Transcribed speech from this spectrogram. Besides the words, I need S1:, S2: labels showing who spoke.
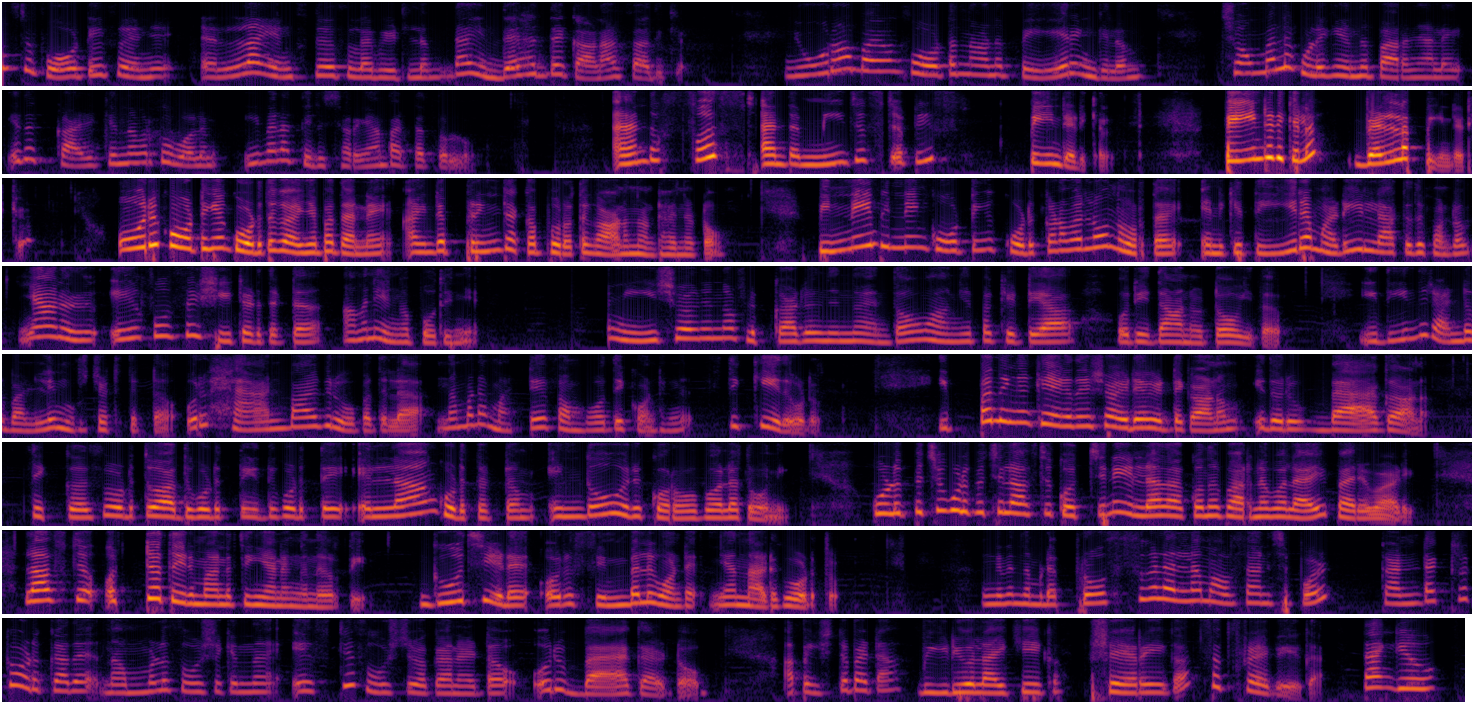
S1: Almost forties കഴിഞ്ഞ് എല്ലാ യങ്സ്റ്റേഴ്സുള്ള വീട്ടിലും ദാ ഇദ്ദേഹത്തെ കാണാൻ സാധിക്കും. ന്യൂറോ ബയോൺ ഫോർട്ട് എന്നാണ് പേരെങ്കിലും ചുമല ഗുളിക എന്ന് പറഞ്ഞാലേ ഇത് കഴിക്കുന്നവർക്ക് പോലും ഇവനെ തിരിച്ചറിയാൻ പറ്റത്തുള്ളൂ. And first and major step is paint അടിക്കൽ. Paint അടിക്കൽ വെള്ള പെയിന്റ് അടിക്കൽ ഒരു കോട്ടിങ് കൊടുത്തു കഴിഞ്ഞപ്പോൾ തന്നെ അതിന്റെ പ്രിന്റ് ഒക്കെ പുറത്ത് കാണുന്നുണ്ടായിരുന്നു കേട്ടോ പിന്നെയും പിന്നെയും കോട്ടിങ് കൊടുക്കണമല്ലോ എന്ന് എന്നോർത്ത് എനിക്ക് തീരെ മടിയില്ലാത്തത് കൊണ്ടും ഞാനൊരു എ ഫോർ സൈസ് ഷീറ്റ് എടുത്തിട്ട് അവനെ അങ്ങ് പൊതിഞ്ഞ്. മീഷോയിൽ നിന്നോ ഫ്ലിപ്കാർട്ടിൽ നിന്നോ എന്തോ വാങ്ങിയപ്പോൾ കിട്ടിയ ഒരു ഇതാണ് കേട്ടോ ഇത്. ഇതിൽ നിന്ന് രണ്ട് വള്ളി മുറിച്ചെടുത്തിട്ട് ഒരു ഹാൻഡ് ബാഗ് രൂപത്തിൽ നമ്മുടെ മറ്റേ സംഭവത്തിൽ കൊണ്ടുവന്ന് സ്റ്റിക്ക് ചെയ്ത് കൊടുക്കും. ഇപ്പം നിങ്ങൾക്ക് ഏകദേശം ഐഡിയ കിട്ടി കാണും. ഇതൊരു ബാഗാണ് സ്റ്റിക്കേഴ്സ് കൊടുത്തു അത് കൊടുത്ത് ഇത് കൊടുത്ത് എല്ലാം കൊടുത്തിട്ടും എന്തോ ഒരു കുറവ് പോലെ തോന്നി. കുളിപ്പിച്ച് കുളിപ്പിച്ച് ലാസ്റ്റ് കൊച്ചിനെ ഇല്ലാതാക്കുമെന്ന് പറഞ്ഞ പോലെ ആയി പരിപാടി. ലാസ്റ്റ് ഒറ്റ തീരുമാനത്തിൽ ഞാൻ അങ്ങ് നിർത്തി. ഗൂച്ചിയുടെ ഒരു സിമ്പൽ കൊണ്ട് ഞാൻ നടുക്ക് കൊടുത്തു. അങ്ങനെ നമ്മുടെ പ്രോസസ്സുകളെല്ലാം അവസാനിച്ചപ്പോൾ കണ്ടക്ടർക്ക് കൊടുക്കാതെ നമ്മൾ സൂക്ഷിക്കുന്ന എസ് ടി സൂക്ഷിച്ചു വെക്കാനായിട്ട് ഒരു ബാഗ് ആട്ടോ അപ്പോൾ ഇഷ്ടപ്പെട്ട വീഡിയോ ലൈക്ക് ചെയ്യുക ഷെയർ ചെയ്യുക സബ്സ്ക്രൈബ് ചെയ്യുക. താങ്ക്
